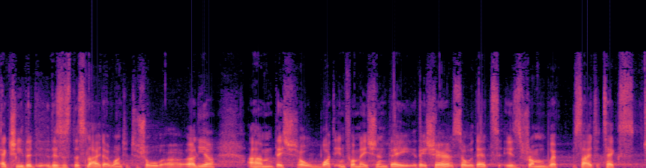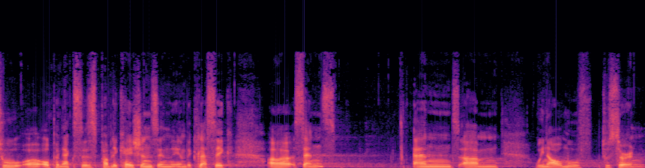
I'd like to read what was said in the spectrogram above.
actually, the, this is the slide I wanted to show uh, earlier. Um, they show what information they, they share, so that is from website text to uh, open access publications in, in the classic uh, sense. And um, we now move to CERN.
